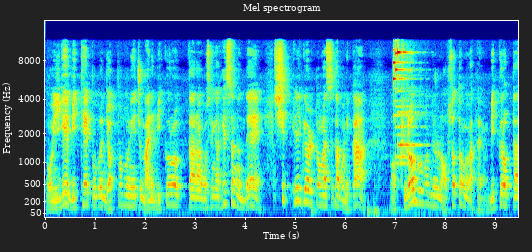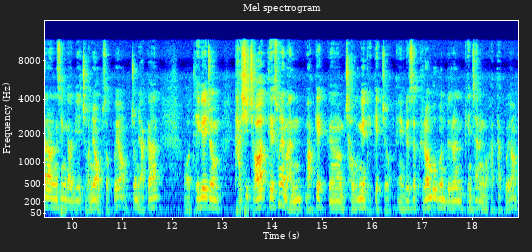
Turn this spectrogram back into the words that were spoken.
어, 이게 밑에 부분 옆 부분이 좀 많이 미끄럽다라고 생각했었는데 11개월 동안 쓰다 보니까 어, 그런 부분들은 없었던 것 같아요. 미끄럽다라는 생각이 전혀 없었고요. 좀 약간 어, 되게 좀 다시 저한테 손에 맞, 맞게끔 적응이 됐겠죠. 예, 그래서 그런 부분들은 괜찮은 것 같았고요.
